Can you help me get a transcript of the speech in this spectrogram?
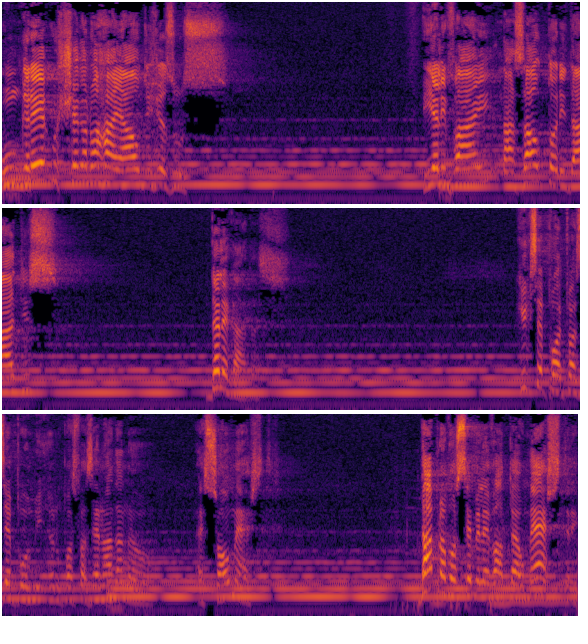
Um grego chega no arraial de Jesus. E ele vai nas autoridades delegadas. O que, que você pode fazer por mim? Eu não posso fazer nada, não. É só o mestre. Dá para você me levar até o mestre?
